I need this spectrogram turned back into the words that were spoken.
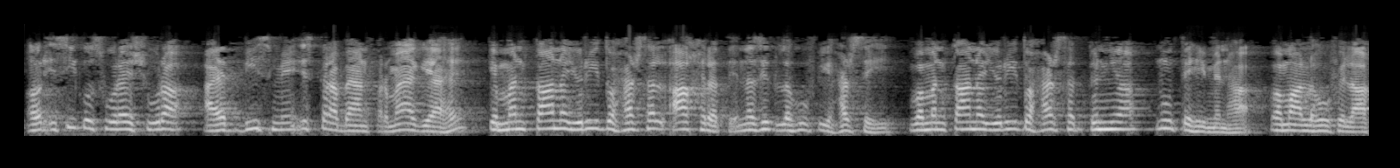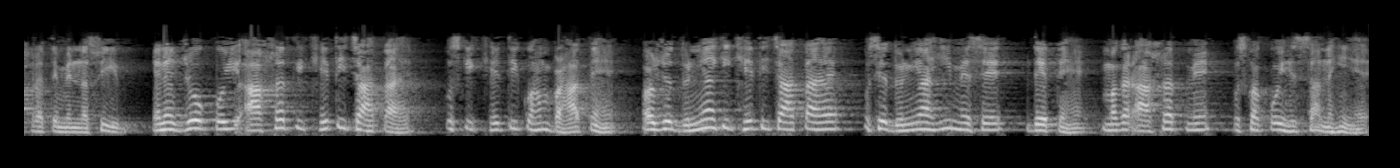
اور اسی کو سورہ شورا آیت بیس میں اس طرح بیان فرمایا گیا ہے کہ من کان یرید و ہرسل آخرت نزد لہوفی ہر سے ہی و من کان یرید و ہرسل دنیا نو ہی منہا و ماں لہوف الآخرت من نصیب۔ یعنی جو کوئی آخرت کی کھیتی چاہتا ہے، اس کی کھیتی کو ہم بڑھاتے ہیں، اور جو دنیا کی کھیتی چاہتا ہے، اسے دنیا ہی میں سے دیتے ہیں، مگر آخرت میں اس کا کوئی حصہ نہیں ہے۔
